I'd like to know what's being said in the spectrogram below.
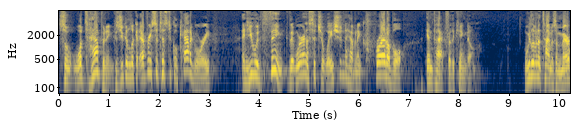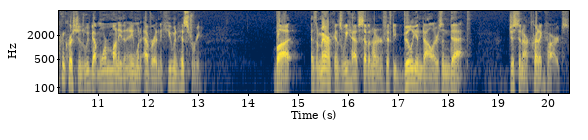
So, what's happening? Because you can look at every statistical category and you would think that we're in a situation to have an incredible impact for the kingdom. We live in a time as American Christians, we've got more money than anyone ever in the human history. But as Americans, we have $750 billion in debt just in our credit cards.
